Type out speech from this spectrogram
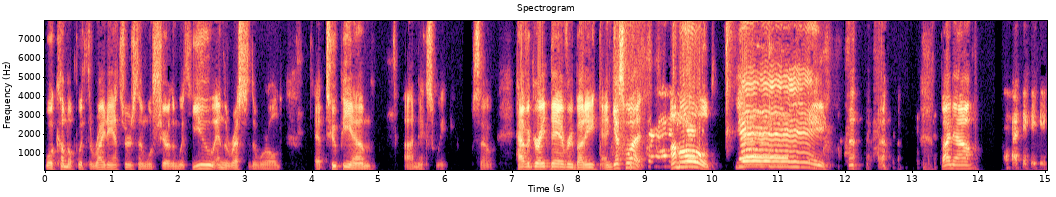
We'll come up with the right answers, and we'll share them with you and the rest of the world at 2 p.m. Uh, next week. So have a great day, everybody. And guess what? I'm old. Yay! Bye now. Bye.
